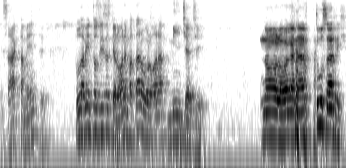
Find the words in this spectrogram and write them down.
Exactamente. ¿Tú, David, entonces dices que lo van a empatar o lo gana mi Chelsea? No, lo va a ganar tú, Sarri.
